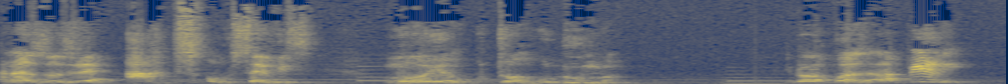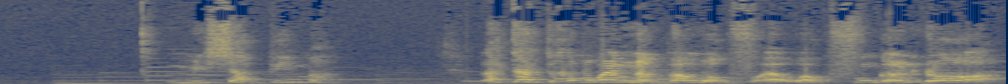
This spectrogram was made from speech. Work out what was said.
anazo zile acts of service. Moyo kutoa huduma. Hilo la kwanza. La pili mmeshapima. La tatu kama kweli mna mpango wa, kufunga ndoa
